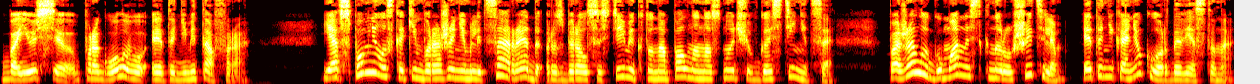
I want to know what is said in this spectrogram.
Боюсь, э, про голову это не метафора. Я вспомнила, с каким выражением лица Ред разбирался с теми, кто напал на нас ночью в гостинице. Пожалуй, гуманность к нарушителям — это не конек лорда Вестона.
